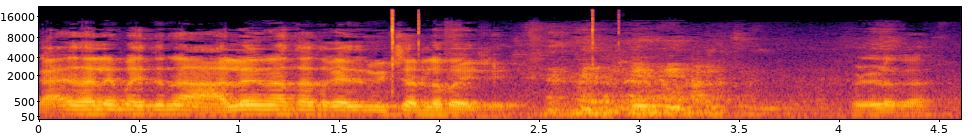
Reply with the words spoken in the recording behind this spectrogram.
काय झालं माहिती ना? आलंय ना आता काहीतरी विचारलं पाहिजे. कळलं का?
